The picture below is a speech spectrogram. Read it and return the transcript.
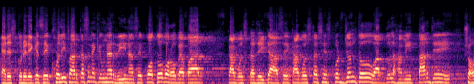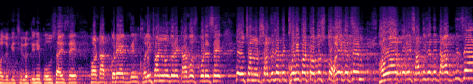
অ্যারেস্ট করে রেখেছে, খলিফার কাছে নাকি উনার ঋণ আছে? কত বড় ব্যাপার। কাগজটা যেইটা আছে, কাগজটা শেষ পর্যন্ত আব্দুল হামিদ তার যে সহযোগী ছিল, তিনি পৌঁছাইছে। হঠাৎ করে একদিন খলিফার নজরে কাগজ পড়েছে, পৌঁছানোর সাথে সাথে খলিফা ততস্থ হয়ে গেছেন। হওয়ার পরে সাথে সাথে ডাক দিছেন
